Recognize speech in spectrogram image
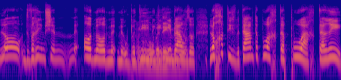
לא דברים שהם מאוד מאוד מעובדים, מגיעים בארוזות. לא חטיף, בטעם תפוח, תפוח, טרי.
